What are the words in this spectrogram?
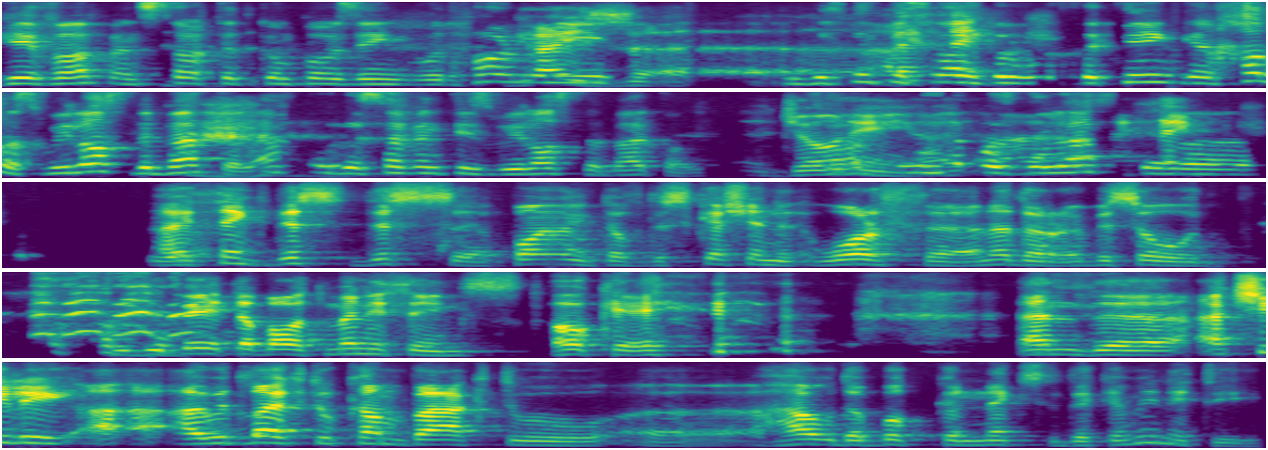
gave up and started composing with harmony. Guys, uh, and the synthesizer was the king, and khalas, we lost the battle. After the 70s, we lost the battle. So Johnny, Wahab was the last. I think, uh, I think this this uh, point of discussion worth uh, another episode to debate about many things. Okay. and uh, actually, I, I would like to come back to uh, how the book connects to the community.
